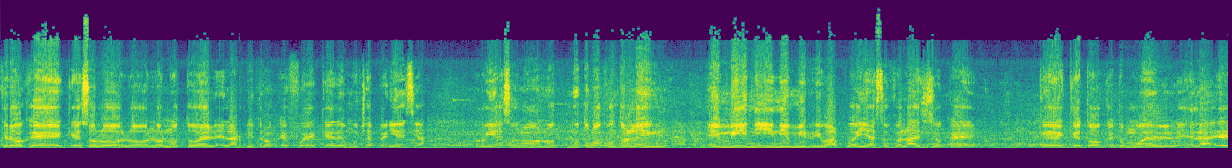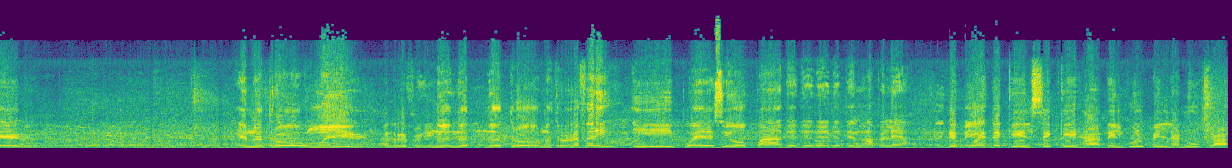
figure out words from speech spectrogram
Creo que, eso lo, notó el, árbitro, que fue que de mucha experiencia, pero ya eso no, toma control en, mí ni, en mi rival, pues ya eso fue la decisión que, que, tomó el nuestro, El referee. Nuestro, nuestro referee y pues decidió para detener la pelea. Después de que él se queja del golpe en la nuca,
